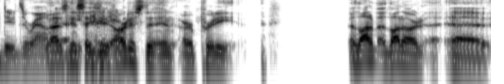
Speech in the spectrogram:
dudes around. Well, I was going to say, dude, artists are pretty. A lot of a lot of art, uh,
